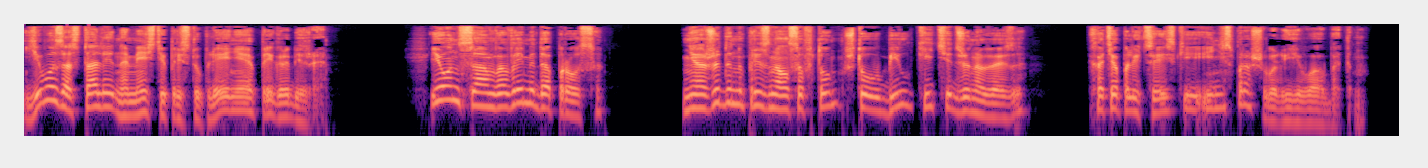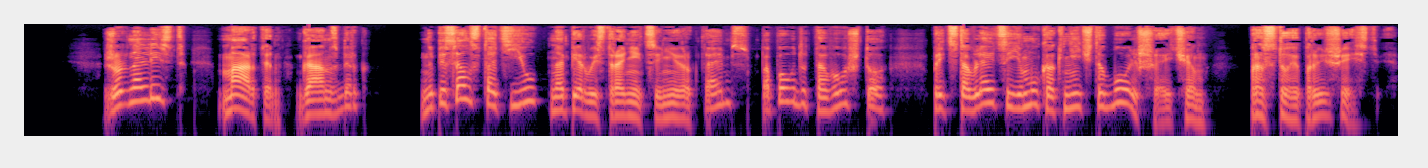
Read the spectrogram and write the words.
его застали на месте преступления при грабеже. И он сам во время допроса неожиданно признался в том, что убил Китти Дженовезе, хотя полицейские и не спрашивали его об этом. Журналист Мартин Гансберг написал статью на первой странице «Нью-Йорк Таймс» по поводу того, что представляется ему как нечто большее, чем простое происшествие.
